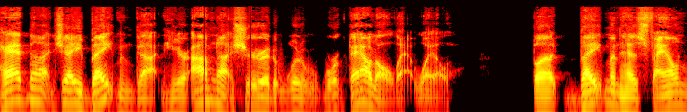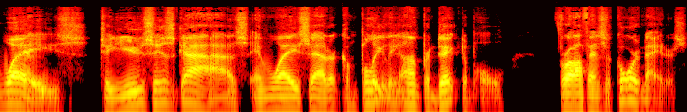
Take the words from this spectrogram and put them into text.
had not Jay Bateman gotten here, I'm not sure it would have worked out all that well. But Bateman has found ways to use his guys in ways that are completely unpredictable for offensive coordinators.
